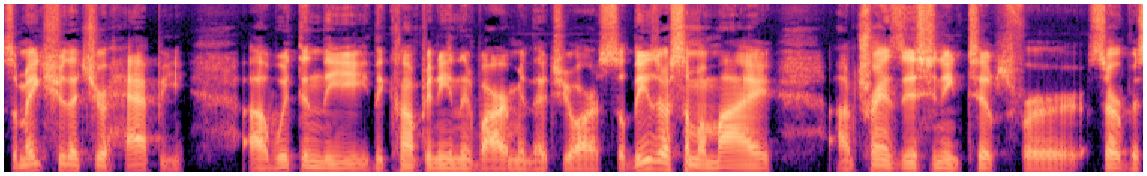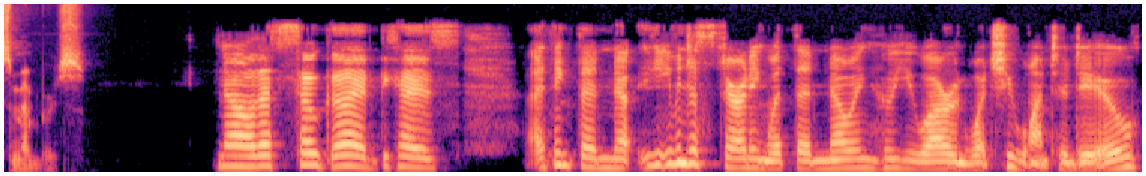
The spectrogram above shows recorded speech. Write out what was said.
so make sure that you're happy uh, within the the company and the environment that you are. So these are some of my uh, transitioning tips for service members. No, that's so good because I think that even just starting with the knowing who you are and what you want to do,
